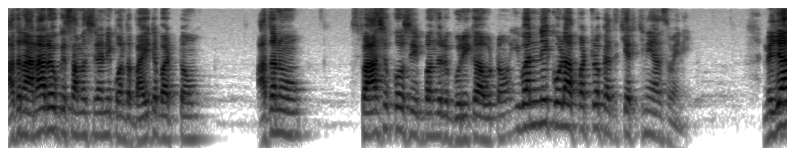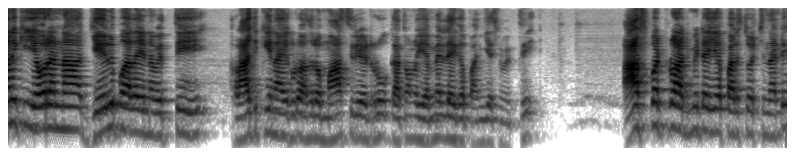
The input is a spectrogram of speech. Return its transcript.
అతను అనారోగ్య సమస్యలని కొంత బయటపడటం అతను శ్వాసకోశ ఇబ్బందులకు గురి కావటం ఇవన్నీ కూడా అప్పట్లో పెద్ద చర్చనీయాంశమైనవి. నిజానికి ఎవరన్నా జైలు పాలైన వ్యక్తి రాజకీయ నాయకుడు అందులో మాస్ లీడరు గతంలో ఎమ్మెల్యేగా పనిచేసిన వ్యక్తి. హాస్పిటల్లో అడ్మిట్ అయ్యే పరిస్థితి వచ్చిందంటే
